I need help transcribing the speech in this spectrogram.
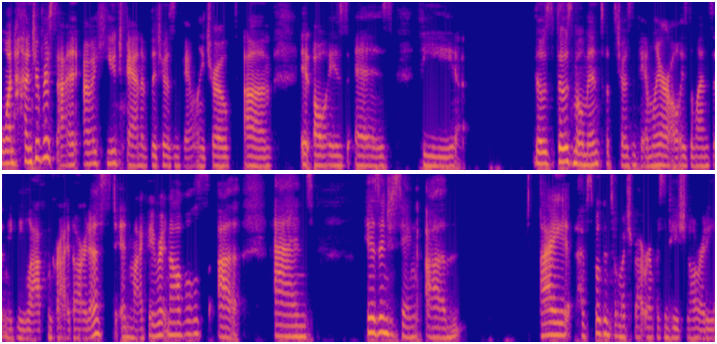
100%. I'm a huge fan of the chosen family trope. Um, it always is the those those moments with chosen family are always the ones that make me laugh and cry the hardest in my favorite novels. Uh, and it was interesting. Um, I have spoken so much about representation already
